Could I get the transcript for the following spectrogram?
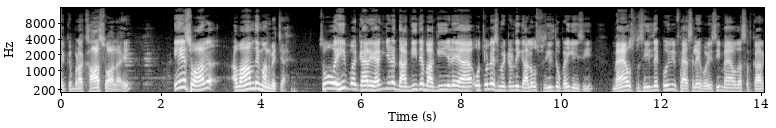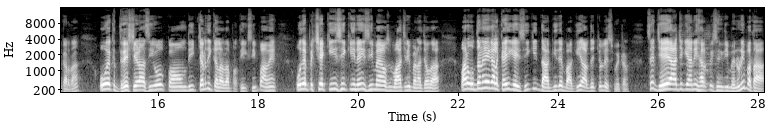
ਇੱਕ ਬੜਾ ਖਾਸ ਸਵਾਲ ਹੈ ਇਹ। ਇਹ ਸਵਾਲ ਆਵਾਮ ਦੇ ਮਨ ਵਿੱਚ ਹੈ। ਸੋ ਇਹੀ ਕਹਿ ਰਹੇ ਆ ਕਿ ਜਿਹੜੇ ਦਾਗੀ ਤੇ ਬਾਗੀ ਜਿਹੜੇ ਆ ਉਹ ਚੁੱਲ੍ਹੇ ਸਮੇਟਣ ਦੀ ਗੱਲ ਉਸ ਫਸੀਲ ਤੋਂ ਕਹੀ ਗਈ ਸੀ। ਮੈਂ ਉਸ ਫਸੀਲ ਦੇ ਕੋਈ ਵੀ ਫੈਸਲੇ ਹੋਏ ਸੀ ਮੈਂ ਉਹਦਾ ਸਤਿਕਾਰ ਕਰਦਾ। ਉਹ ਇੱਕ ਦ੍ਰਿਸ਼ ਜਿਹੜਾ ਸੀ ਉਹ ਕੌਮ ਦੀ ਚੜ੍ਹਦੀ ਕਲਾ ਦਾ ਪ੍ਰਤੀਕ ਸੀ ਭਾਵੇਂ ਉਹਦੇ ਪਿੱਛੇ ਕੀ ਸੀ ਕੀ ਨਹੀਂ ਸੀ ਮੈਂ ਉਸ ਬਾਤ 'ਚ ਨਹੀਂ ਪੈਣਾ ਚਾਹੁੰਦਾ। ਪਰ ਉਦੋਂ ਇਹ ਗੱਲ ਕਹੀ ਗਈ ਸੀ ਕਿ ਦਾਗੀ ਤੇ ਬਾਗੀ ਆਪਦੇ ਚੁੱਲ੍ਹੇ ਸਮੇਟਣ। ਸੇ ਜੇ ਅੱਜ ਗਿਆਨੀ ਹਰਪ੍ਰੀਤ ਸਿੰਘ ਜੀ ਮੈਨੂੰ ਨਹੀਂ ਪਤਾ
